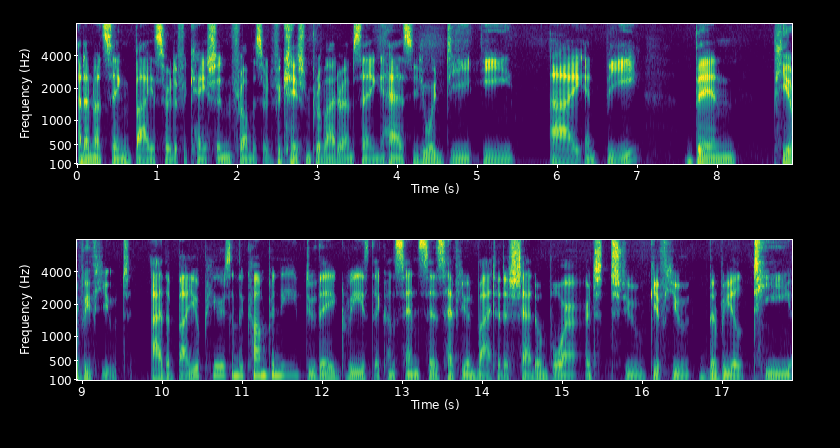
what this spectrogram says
And I'm not saying buy a certification from a certification provider. I'm saying has your D, E, I, and B been peer reviewed either by your peers in the company? Do they agree? Is there consensus? Have you invited a shadow board to give you the real tea?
